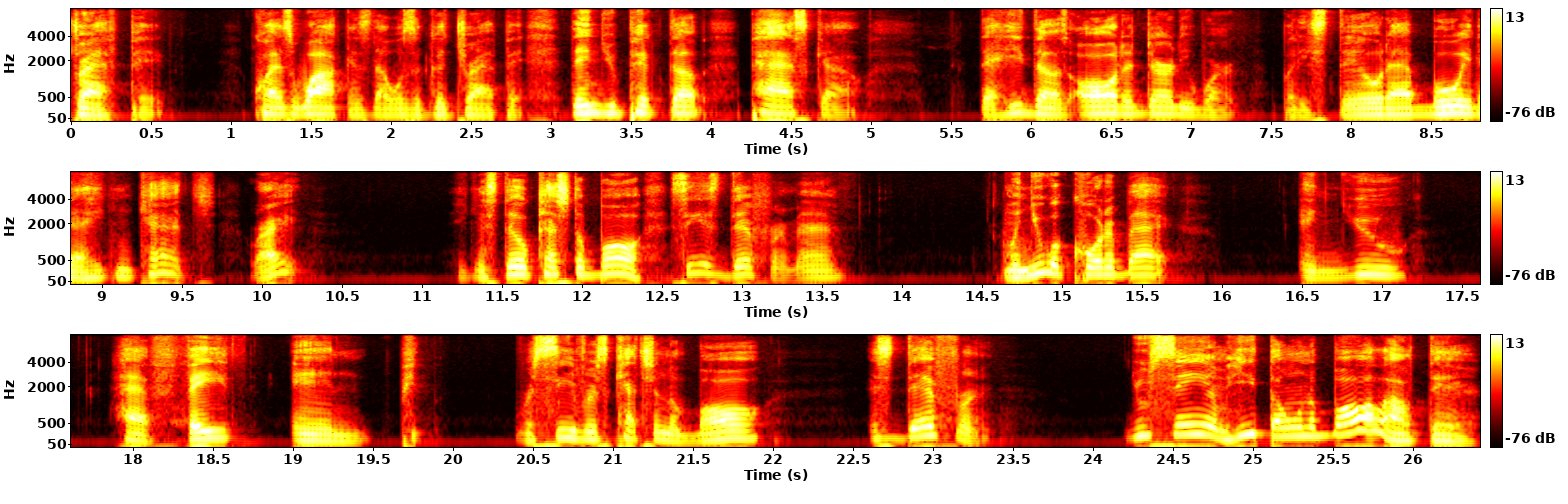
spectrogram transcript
Draft pick. Quez Watkins, that was a good draft pick. Then you picked up Pascal. That he does all the dirty work, but he's still that boy that he can catch, right? He can still catch the ball. See, it's different, man. When you a quarterback and you have faith in p- receivers catching the ball, it's different. You see him, he throwing the ball out there.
